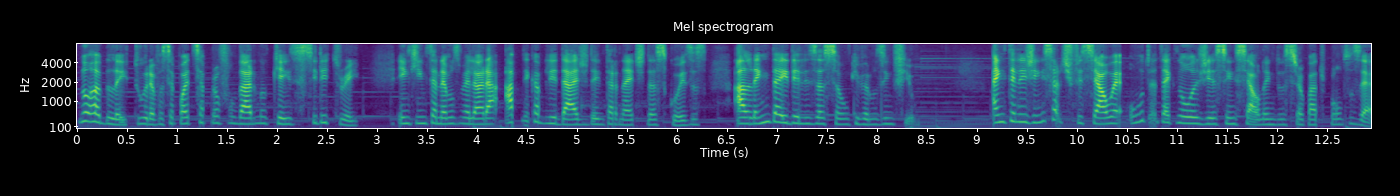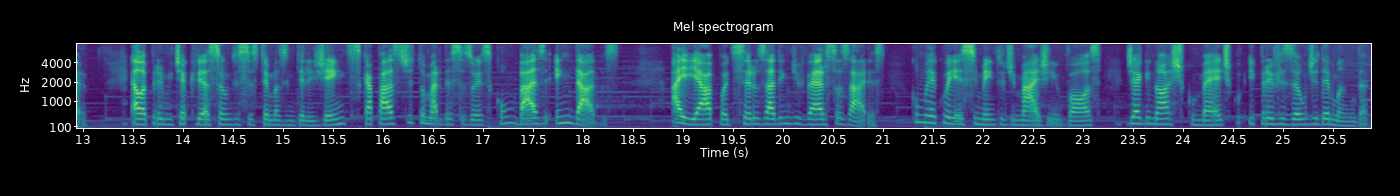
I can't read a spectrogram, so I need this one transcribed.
No Hub Leitura, você pode se aprofundar no case City Tree, em que entendemos melhor a aplicabilidade da internet das coisas, além da idealização que vemos em filme. A inteligência artificial é outra tecnologia essencial na indústria 4.0. Ela permite a criação de sistemas inteligentes capazes de tomar decisões com base em dados. A IA pode ser usada em diversas áreas, como reconhecimento de imagem e voz, diagnóstico médico e previsão de demanda.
